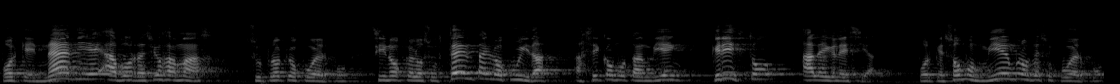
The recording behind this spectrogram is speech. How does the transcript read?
porque nadie aborreció jamás su propio cuerpo, sino que lo sustenta y lo cuida, así como también Cristo a la iglesia, porque somos miembros de su cuerpo.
